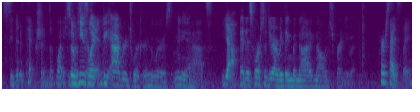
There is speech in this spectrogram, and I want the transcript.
see the depictions of what he. So he's doing. like the average worker who wears many hats yeah, and is forced to do everything but not acknowledged for any of it. precisely.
